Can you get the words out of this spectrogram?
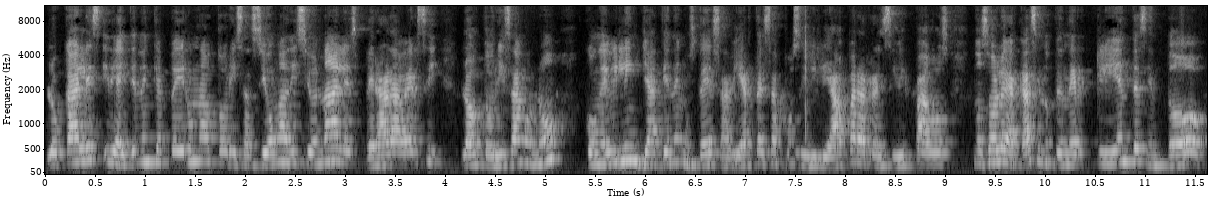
locales y de ahí tienen que pedir una autorización adicional, esperar a ver si lo autorizan o no con Evilink ya tienen ustedes abierta esa posibilidad para recibir pagos, no solo de acá, sino tener clientes en todo,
